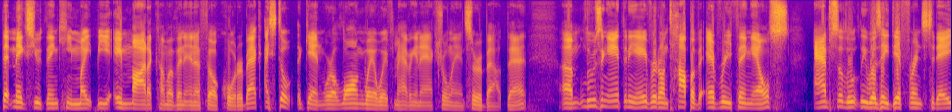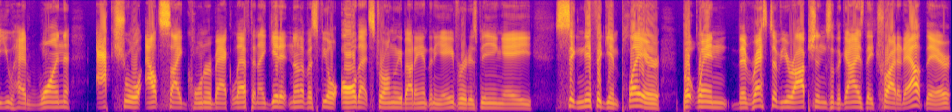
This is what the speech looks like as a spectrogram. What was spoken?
that makes you think he might be a modicum of an NFL quarterback. I still, again, we're a long way away from having an actual answer about that. Um, losing Anthony Averett on top of everything else absolutely was a difference today. You had one actual outside cornerback left, and I get it. None of us feel all that strongly about Anthony Averett as being a significant player. But when the rest of your options are the guys they trotted out there,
